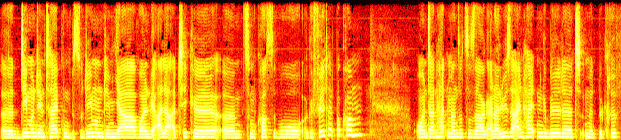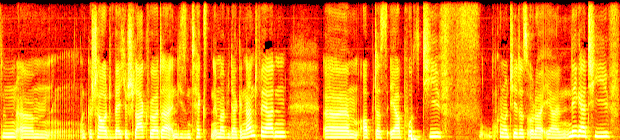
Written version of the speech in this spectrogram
äh, dem und dem Zeitpunkt bis zu dem und dem Jahr wollen wir alle Artikel äh, zum Kosovo gefiltert bekommen. Und dann hat man sozusagen Analyseeinheiten gebildet mit Begriffen ähm, und geschaut, welche Schlagwörter in diesen Texten immer wieder genannt werden, ähm, ob das eher positiv konnotiert ist oder eher negativ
